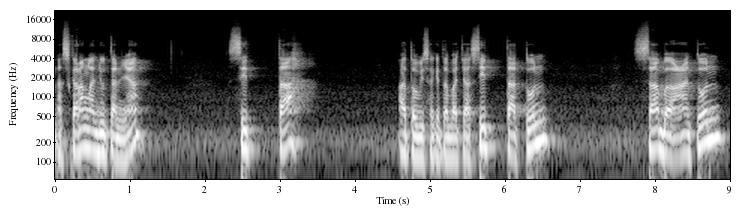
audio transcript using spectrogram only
Nah, sekarang lanjutannya sittah atau bisa kita baca sittatun, sab'atun,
